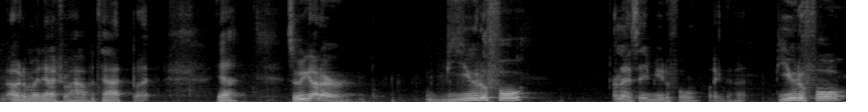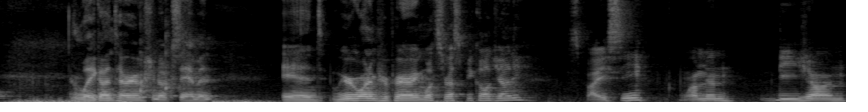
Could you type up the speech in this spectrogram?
I'm out of my natural habitat, but yeah. So we got our beautiful, and I say beautiful like that, beautiful Lake Ontario Chinook salmon, and we are going to be preparing. What's the recipe called, Johnny? Spicy lemon Dijon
